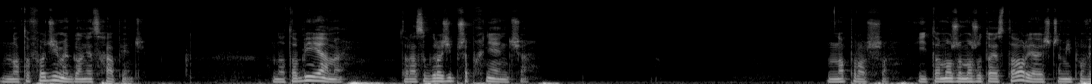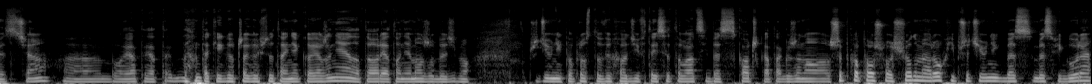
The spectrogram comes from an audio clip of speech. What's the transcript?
No to wchodzimy, goniec H5. No to bijemy. Teraz grozi przepchnięcie. No proszę. I to może, może to jest teoria, jeszcze mi powiedzcie, e, bo ja, ja te- takiego czegoś tutaj nie kojarzę. Nie, no teoria to nie może być, bo przeciwnik po prostu wychodzi w tej sytuacji bez skoczka, także no szybko poszło, siódmy ruch i przeciwnik bez, bez figury.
